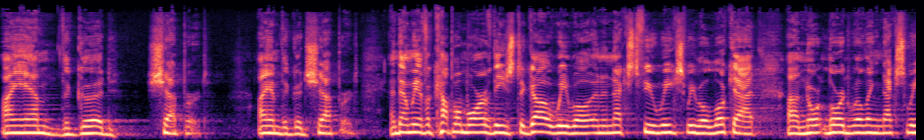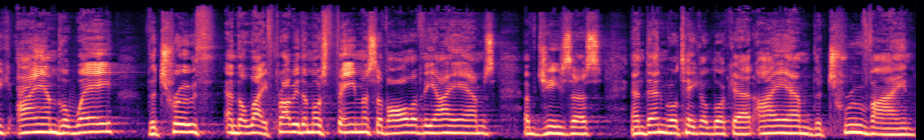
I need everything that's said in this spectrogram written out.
I am the good shepherd. I am the good shepherd. And then we have a couple more of these to go. We will, in the next few weeks, we will look at, uh, Lord willing, next week, I am the way, the truth, and the life. Probably the most famous of all of the I ams of Jesus. And then we'll take a look at I am the true vine.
